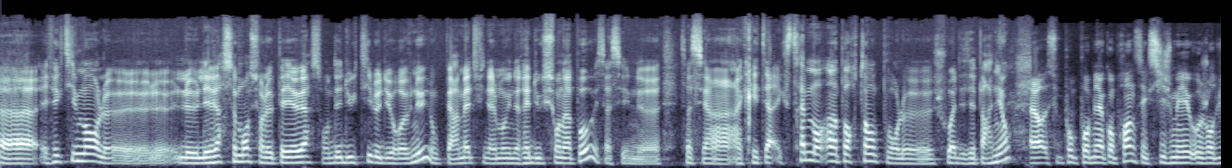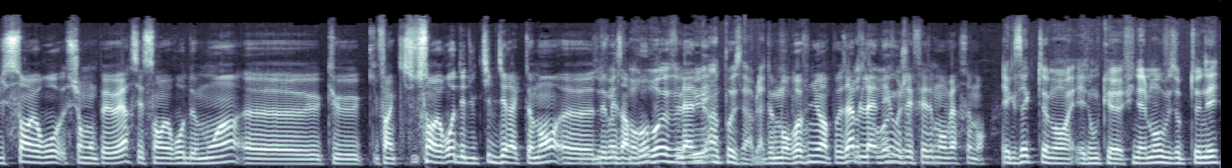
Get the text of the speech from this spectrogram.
Euh, effectivement, les versements sur le PER sont déductibles du revenu, donc permettent finalement une réduction d'impôt. Et ça, c'est, un, critère extrêmement important pour le choix des épargnants. Alors, pour, bien comprendre, c'est que si je mets aujourd'hui 100 euros sur mon PER, c'est 100 euros de moins euh, que, enfin, 100 euros déductibles directement euh, de, mes impôts. Revenu imposable. De mon revenu imposable l'année où j'ai fait mon versement. Exactement. Et donc, finalement, vous obtenez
